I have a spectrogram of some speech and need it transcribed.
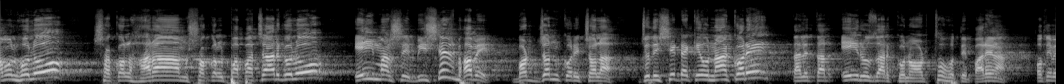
আমল হলো, সকল হারাম, সকল পাপাচারগুলো এই মাসে বিশেষভাবে বর্জন করে চলা। যদি সেটা কেউ না করে, তাহলে তার এই রোজার কোনো অর্থ হতে পারে না। অতএব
